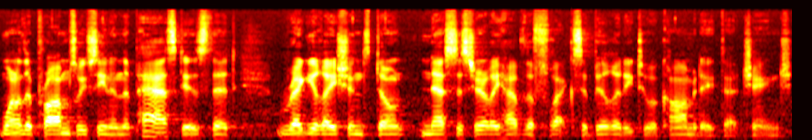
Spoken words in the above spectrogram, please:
one of the problems we've seen in the past is that regulations don't necessarily have the flexibility to accommodate that change.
